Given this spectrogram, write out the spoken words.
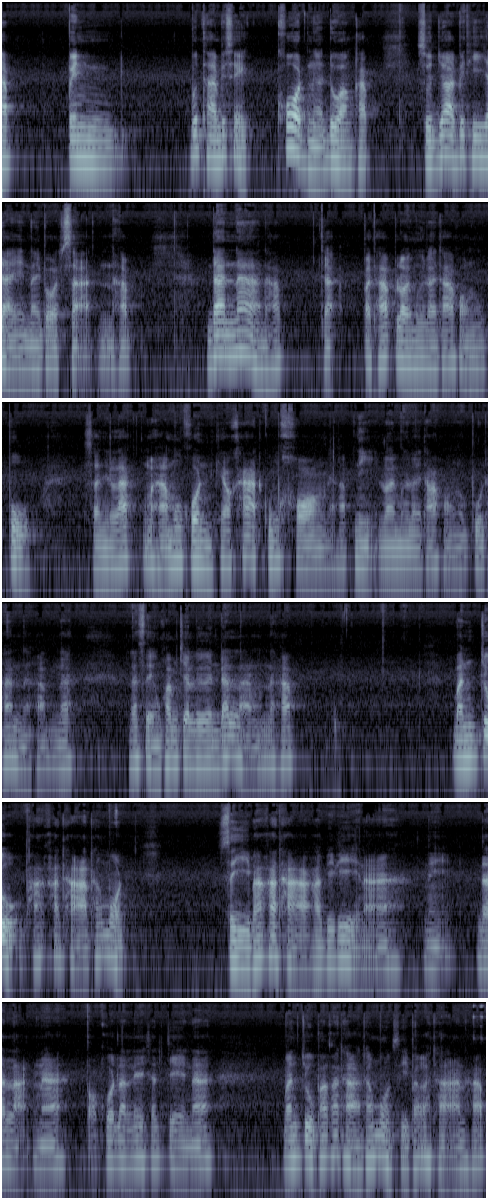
ครับ เป็นพุทธาพิเศษโคตรเหนือดวงครับ สุดยอดพิธีใหญ่ในประวัติศาสตร์นะครับ ด้านหน้านะครับ จะประทับรอยมือรอยเท้าของหลวงปู่สัญลักษณ์มหามงคลแค้วคาดคุ้มครองนะครับ นี่รอยมือรอยเท้าของหลวงปู่ท่านนะครับนะและเสริมความเจริญด้านหลังนะครับ บรรจุพระคาถาทั้งหมดสี่พระคาถาครับพี่ๆนะ นี่ด้านหลังนะ ต่อโคตรลันเลขชัดเจนนะ บรรจุพระคาถาทั้งหมดสี่พระคาถานะครับ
